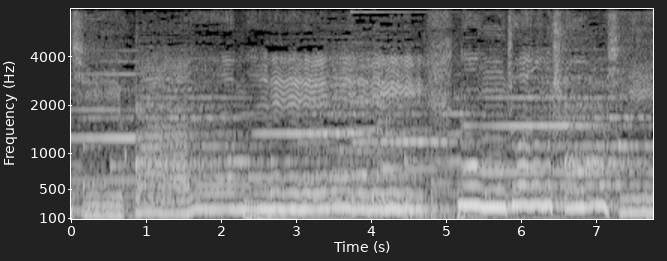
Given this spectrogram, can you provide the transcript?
起花峨眉，浓妆梳洗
